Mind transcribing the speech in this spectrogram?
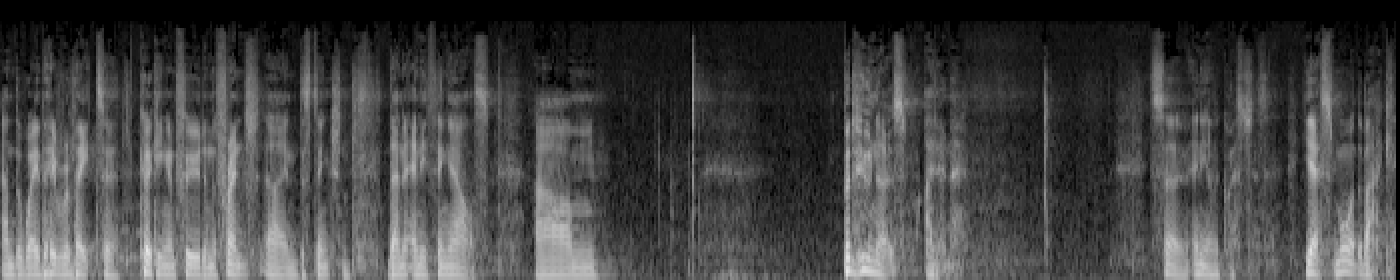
and the way they relate to cooking and food and the French uh, in distinction than anything else. Um, but who knows? I don't know. So, any other questions? Yes, more at the back.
